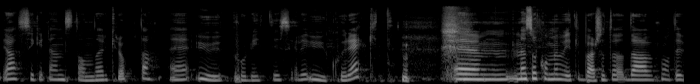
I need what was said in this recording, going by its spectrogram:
ja, sikkert en standard kropp. da, Upolitisk eller ukorrekt. Um, men så kommer vi tilbake til da, måte,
